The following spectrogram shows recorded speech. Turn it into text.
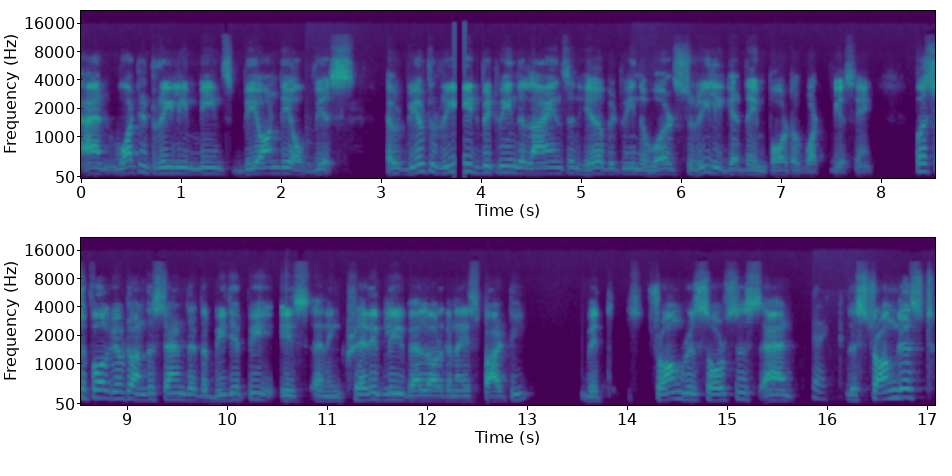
and what it really means beyond the obvious. We have to read between the lines and hear between the words to really get the import of what we are saying. First of all, we have to understand that the BJP is an incredibly well-organized party with strong resources and Correct. the strongest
